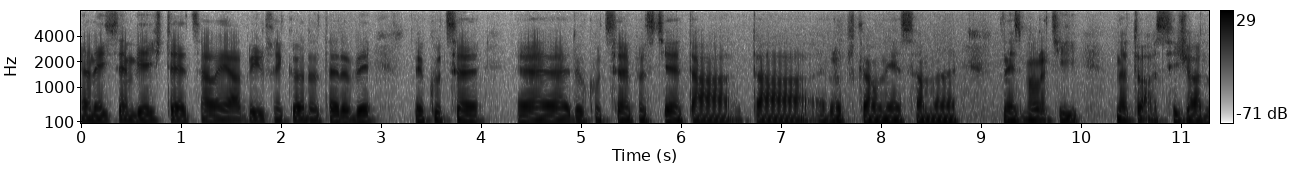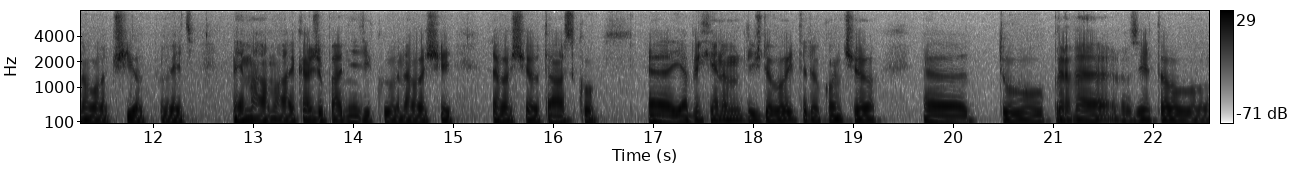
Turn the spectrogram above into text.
já nejsem věštec, ale já bych řekl do té doby, dokud se, e, dokud se prostě ta, ta Evropská unie sama ne, nezbortí. Na to asi žádnou lepší odpověď nemám, ale každopádně děkuji na vaši, za vaši otázku. E, já bych jenom, když dovolíte, dokončil e, tu prvé rozjetou,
